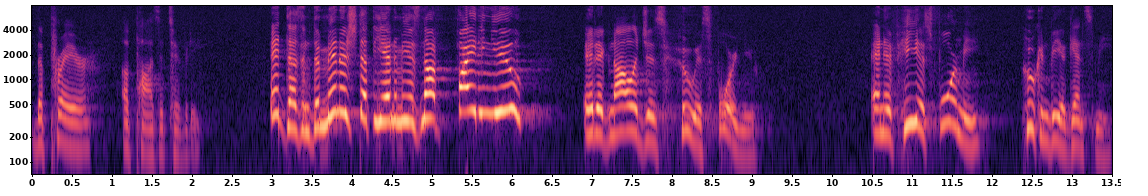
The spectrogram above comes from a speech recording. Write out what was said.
the prayer of positivity. It doesn't diminish that the enemy is not fighting you, it acknowledges who is for you. And if he is for me, who can be against me?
